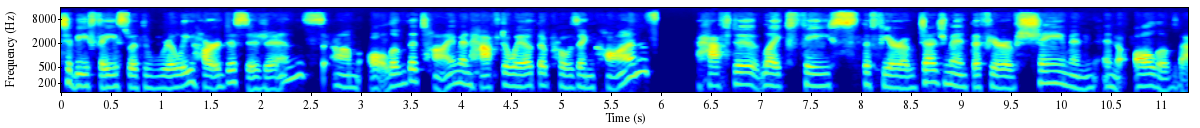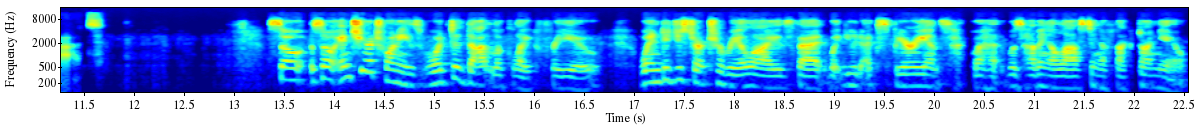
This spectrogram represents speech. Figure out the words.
to be faced with really hard decisions um, all of the time and have to weigh out the pros and cons have to like face the fear of judgment the fear of shame and and all of that so, so into your 20s, what did that look like for you? When did you start to realize that what you'd experienced was having a lasting effect on you?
